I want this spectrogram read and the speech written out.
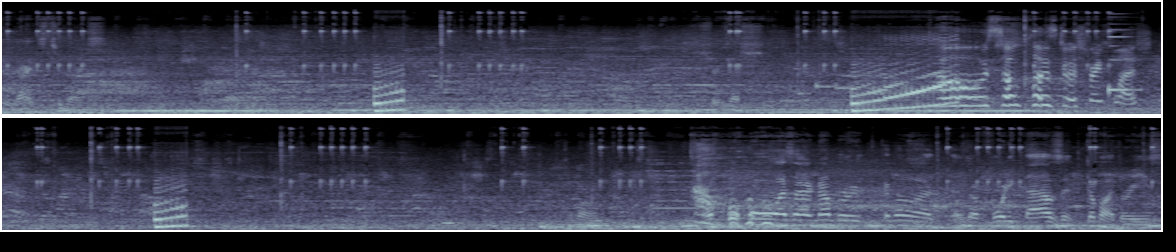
Ooh, nice, two bucks. So close to a straight flush. Come on. Oh, that's our number. Come on. That was our 40,000. Come on, threes.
